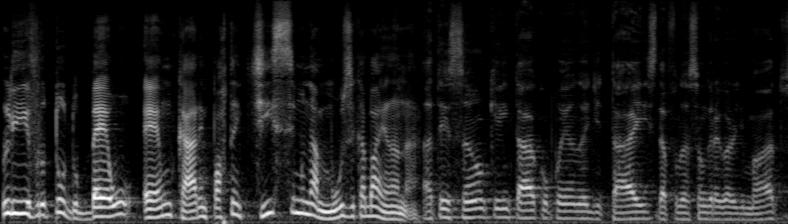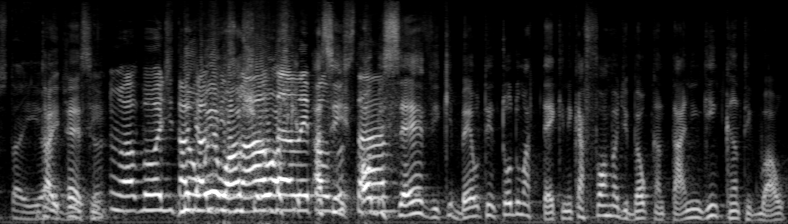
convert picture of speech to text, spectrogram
Livro, tudo. Bel é um cara importantíssimo na música baiana. Atenção, quem está acompanhando editais da Fundação Gregório de Matos, tá aí. Tá aí, dica. é, sim. Uma boa edital Não, de eu acho, eu acho que, assim, Gustavo. observe que Bel tem toda uma técnica, a forma de Bel cantar, ninguém canta igual.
